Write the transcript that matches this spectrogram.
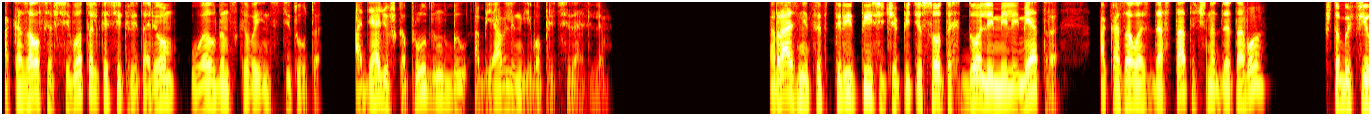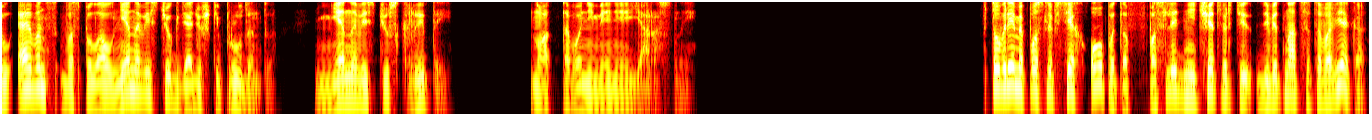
оказался всего только секретарем Уэлденского института, а дядюшка Прудент был объявлен его председателем. Разницы в 3500 доли миллиметра оказалось достаточно для того, чтобы Фил Эванс воспылал ненавистью к дядюшке Пруденту, ненавистью скрытой, но оттого не менее яростной. То время после всех опытов в последней четверти XIX века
